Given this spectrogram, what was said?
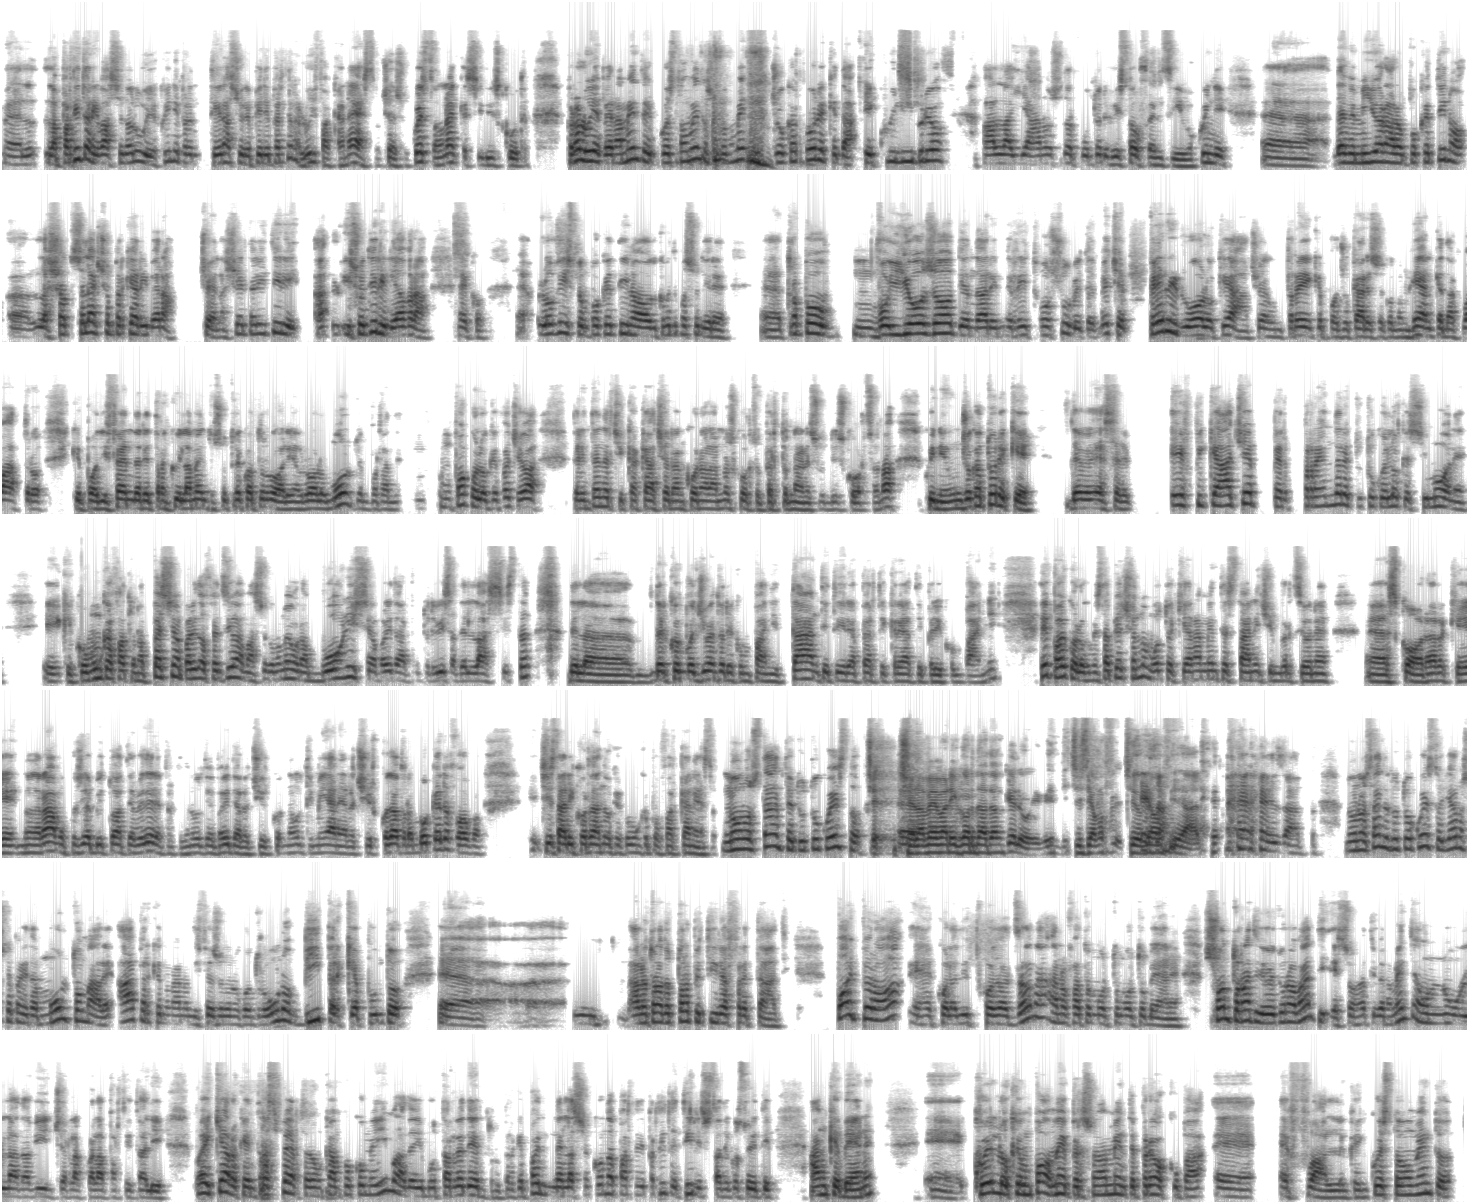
eh, la partita arrivasse da lui e quindi tirasse i piedi per terra, lui fa canestro, cioè su questo non è che si discute, però lui è veramente in questo momento secondo me il giocatore che dà equilibrio alla Janus dal punto di vista offensivo, quindi eh, deve migliorare un pochettino eh, la shot selection perché arriverà, cioè la scelta di tiri, ah, i suoi tiri li avrà, ecco, eh, l'ho visto un pochettino, come ti posso dire, eh, troppo mh, voglioso di andare in ritmo subito. Invece, per il ruolo che ha, cioè un 3 che può giocare secondo me anche da 4, che può difendere tranquillamente su 3-4 ruoli, è un ruolo molto importante. Un po' quello che faceva per intenderci Cacaccia ancora l'anno scorso, per tornare sul discorso. No? Quindi un giocatore che deve essere efficace per prendere tutto quello che Simone, eh, che comunque ha fatto una pessima partita offensiva, ma secondo me una buonissima partita dal punto di vista dell'assist, del, del coinvolgimento dei compagni, tanti tiri aperti creati per i compagni. E poi quello che mi sta piacendo molto è chiaramente Stanic in versione eh, scorer, che non eravamo così abituati a vedere perché nell'ultima partita era circo, negli ultimi anni era circondato da bocca da fuoco, e ci sta ricordando che comunque può far canestro. Nonostante tutto questo... Ce, eh, ce l'aveva ricordato anche lui, quindi ci, siamo, ci dobbiamo esatto. fidare. esatto. Nonostante tutto questo, gli hanno scappata molto male. A perché non hanno difeso l'uno contro uno, B perché appunto eh, hanno trovato troppi tiri affrettati. Poi però eh, con, la, con la zona hanno fatto molto molto bene. Sono tornati addirittura avanti e sono andati veramente a un nulla da vincerla quella partita lì. Poi è chiaro che in trasferta in un campo come Imola devi buttarle dentro perché poi nella seconda parte di partita i tiri sono stati costruiti anche bene. Eh, quello che un po' a me personalmente preoccupa è, è Fall, che in questo momento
